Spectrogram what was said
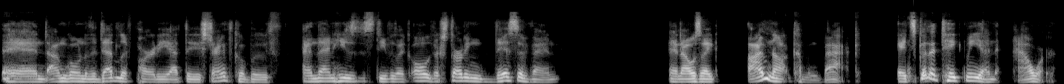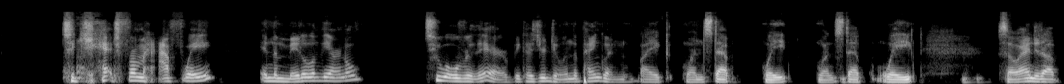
And I'm going to the deadlift party at the strength co booth. And then he's Steve was like, Oh, they're starting this event. And I was like, I'm not coming back. It's going to take me an hour to get from halfway in the middle of the Arnold to over there because you're doing the penguin like one step, wait, one step, wait. Mm-hmm. So I ended up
